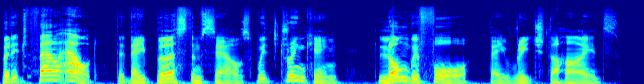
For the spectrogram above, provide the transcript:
but it fell out that they burst themselves with drinking long before they reached the hides.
